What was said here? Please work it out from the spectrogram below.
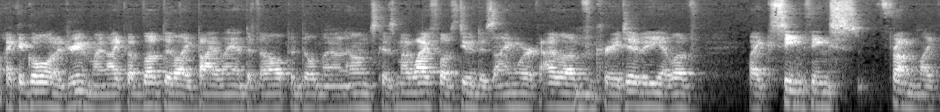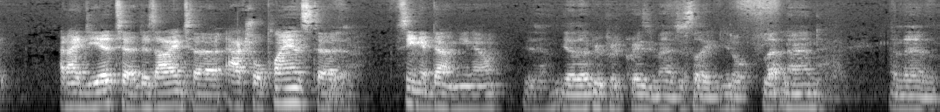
like a goal and a dream of mine. Like, I'd love to like buy land, develop, and build my own homes because my wife loves doing design work. I love Mm. creativity. I love like seeing things from like an idea to design to actual plans to yeah, seeing it done. You know? yeah, yeah. That'd be pretty crazy, man. Just like you know, flat land, and then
